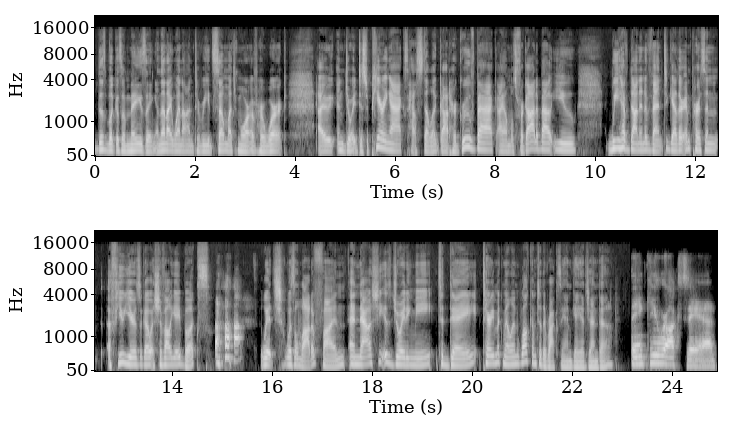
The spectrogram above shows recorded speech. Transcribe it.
this book is amazing. And then I went on to read so much more of her work. I enjoyed Disappearing Acts, how Stella got her groove back. I almost forgot about you. We have done an event together in person a few years ago at Chevalier Books which was a lot of fun. And now she is joining me today. Terry McMillan, welcome to the Roxane Gay Agenda. Thank you, Roxane.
